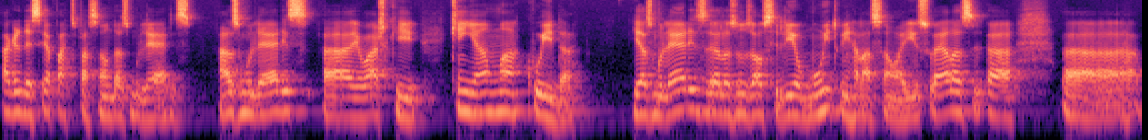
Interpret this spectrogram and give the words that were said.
agradecer a participação das mulheres. As mulheres, ah, eu acho que quem ama cuida. E as mulheres, elas nos auxiliam muito em relação a isso. Elas ah, ah,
